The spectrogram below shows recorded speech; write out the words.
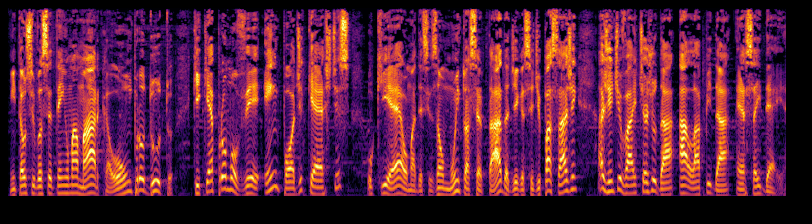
Então, se você tem uma marca ou um produto que quer promover em podcasts, o que é uma decisão muito acertada, diga-se de passagem, a gente vai te ajudar a lapidar essa ideia.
